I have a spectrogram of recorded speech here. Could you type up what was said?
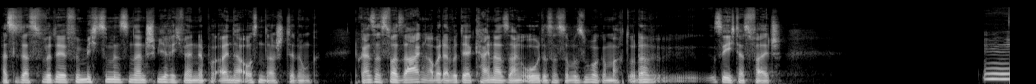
Also das würde für mich zumindest dann schwierig werden in der Außendarstellung. Du kannst das zwar sagen, aber da wird ja keiner sagen, oh, das hast du aber super gemacht, oder sehe ich das falsch? Mm,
